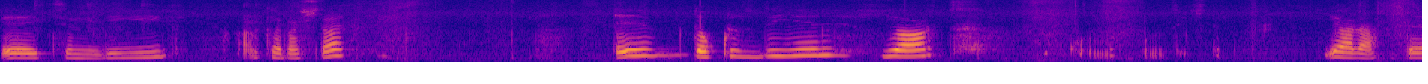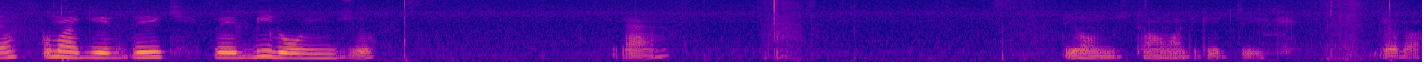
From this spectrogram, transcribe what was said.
eğitim değil arkadaşlar. Ev 9 değil, yard. Bunu seçtim. Yarattı. Buna girdik ve bir oyuncu. Ne? Bir oyuncu tamam hadi girdik. Yarat.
